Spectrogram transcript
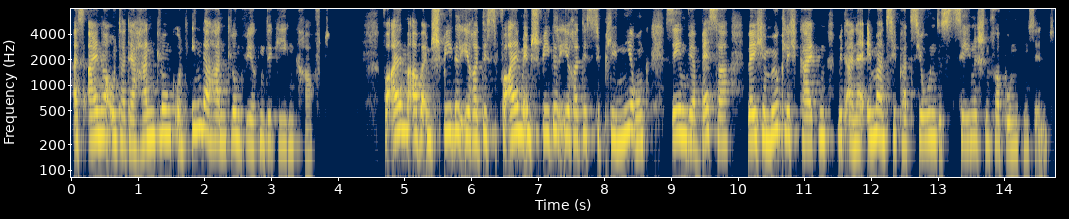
als einer unter der Handlung und in der Handlung wirkende Gegenkraft. Vor allem aber im Spiegel ihrer, vor allem im Spiegel ihrer Disziplinierung sehen wir besser, welche Möglichkeiten mit einer Emanzipation des Szenischen verbunden sind.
